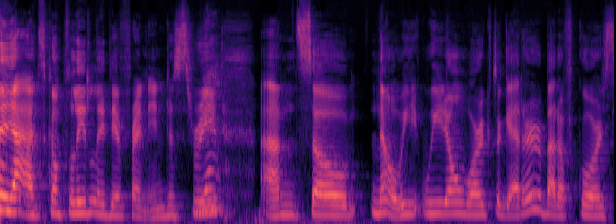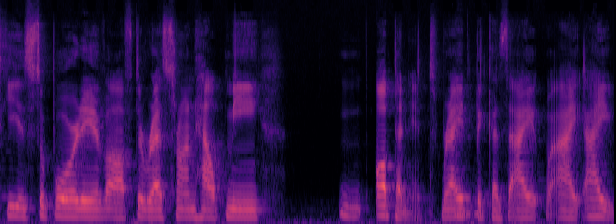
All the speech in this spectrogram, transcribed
yeah, it's completely different industry. Yeah. Um, so no, we we don't work together, but of course he is supportive of the restaurant. Help me open it, right? Because I I I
